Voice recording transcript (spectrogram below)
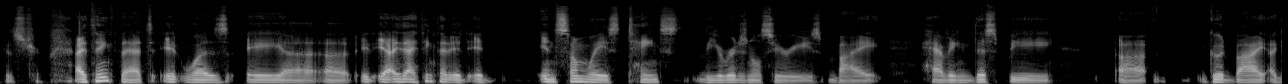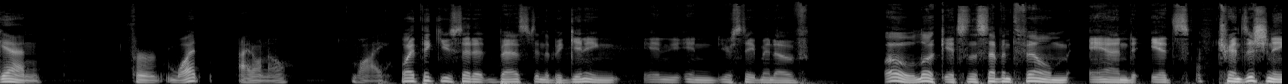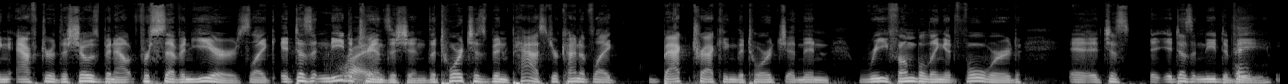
it's true. I think that it was a. Uh, uh, it, yeah, I, I think that it, it, in some ways, taints the original series by having this be uh, goodbye again. For what? I don't know. Why? Well, I think you said it best in the beginning in in your statement of, "Oh, look, it's the seventh film, and it's transitioning after the show's been out for seven years. Like, it doesn't need Right. to transition. The torch has been passed. You're kind of like backtracking the torch and then refumbling it forward. It, just it, it doesn't need to be.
